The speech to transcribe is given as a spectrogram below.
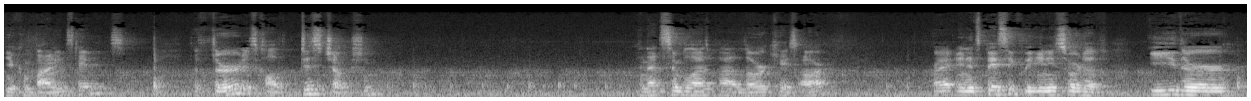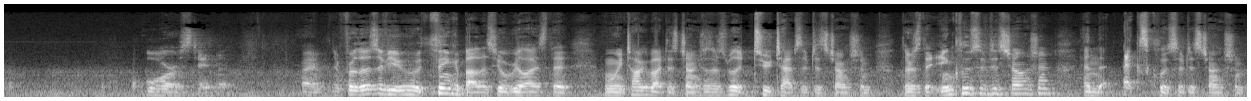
you're combining statements. The third is called disjunction, and that's symbolized by a lowercase r, right? And it's basically any sort of either or statement. Right. And for those of you who think about this, you'll realize that when we talk about disjunctions, there's really two types of disjunction. There's the inclusive disjunction and the exclusive disjunction.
